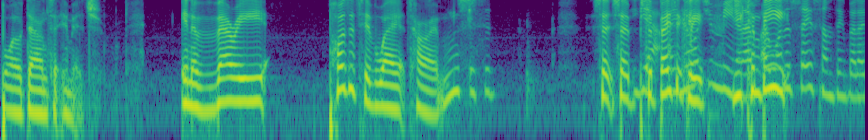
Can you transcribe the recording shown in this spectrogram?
boiled down to image in a very positive way at times. So, so, Yeah, so basically, you, you can I, be. I want to say something, but I,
